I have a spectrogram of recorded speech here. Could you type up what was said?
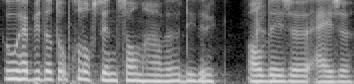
Hoe heb je dat opgelost in Salmhaven, Diederik? Al deze eisen?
